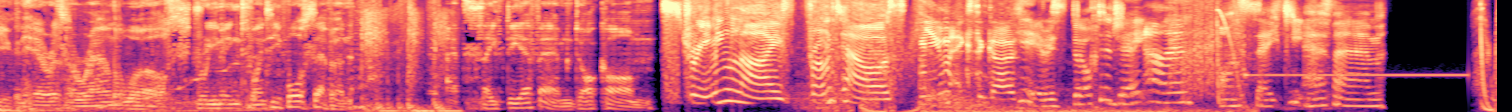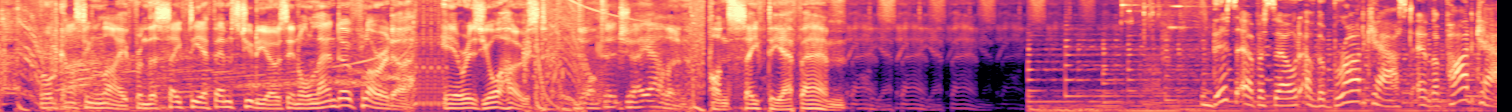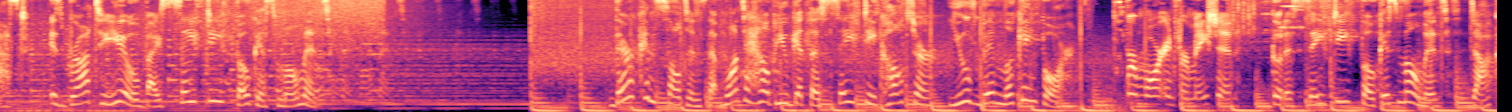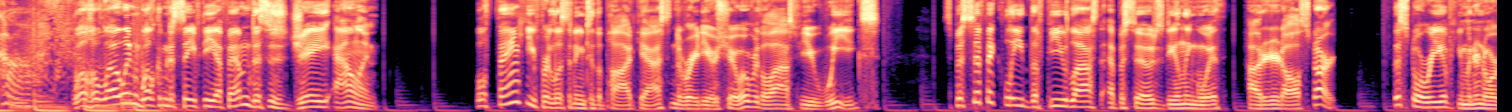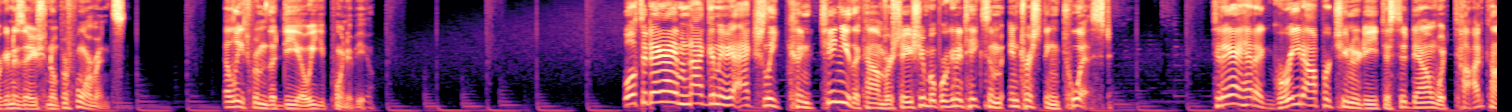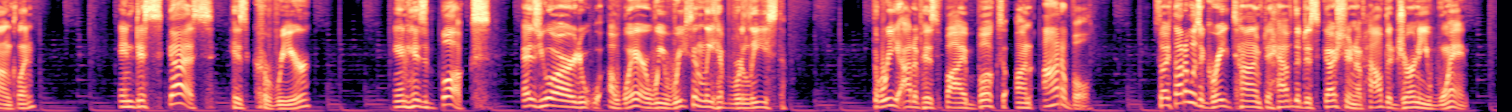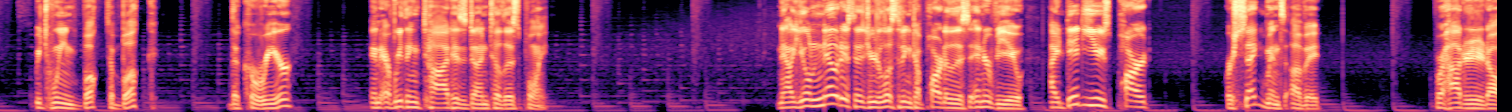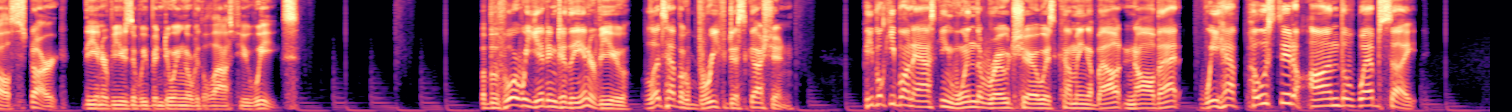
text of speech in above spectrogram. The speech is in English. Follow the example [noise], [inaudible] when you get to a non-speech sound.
You can hear us around the world, streaming 24 7 at safetyfm.com. Streaming live from Taos, New Mexico. Here is Dr. J. Allen on Safety FM. Broadcasting live from the Safety FM studios in Orlando, Florida. Here is your host, Dr. J. Allen on Safety FM. This episode of the broadcast and the podcast is brought to you by Safety Focus Moment. They're consultants that want to help you get the safety culture you've been looking for. For more information, go to safetyfocusmoment.com. Well, hello and welcome to Safety FM. This is Jay Allen. Well, thank you for listening to the podcast and the radio show over the last few weeks, specifically the few last episodes dealing with How Did It All Start? The story of human and organizational performance, at least from the DOE point of view. Well, today I am not going to actually continue the conversation, but we're going to take some interesting twist. Today I had a great opportunity to sit down with Todd Conklin and discuss his career and his books. As you are aware, we recently have released three out of his five books on Audible. So I thought it was a great time to have the discussion of how the journey went between book to book, the career, and everything Todd has done till this point. Now, you'll notice as you're listening to part of this interview, I did use part or segments of it for How Did It All Start, the interviews that we've been doing over the last few weeks. But before we get into the interview, let's have a brief discussion. People keep on asking when the roadshow is coming about and all that. We have posted on the website,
